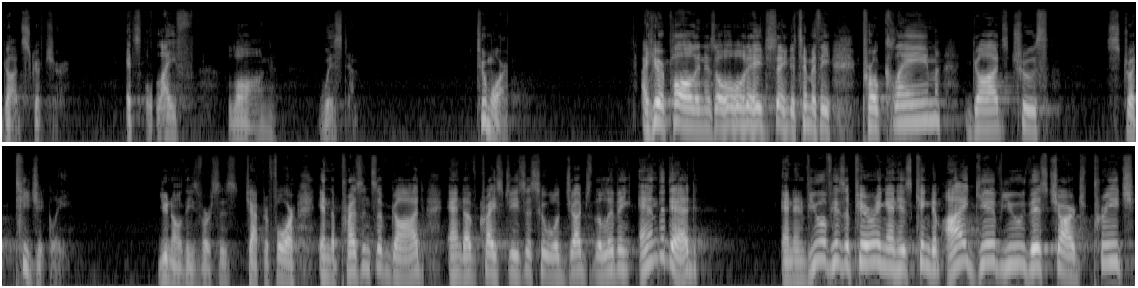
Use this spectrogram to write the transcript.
God's scripture, it's lifelong wisdom. Two more. I hear Paul in his old age saying to Timothy, proclaim God's truth strategically. You know these verses, chapter 4. In the presence of God and of Christ Jesus, who will judge the living and the dead, and in view of his appearing and his kingdom, I give you this charge preach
